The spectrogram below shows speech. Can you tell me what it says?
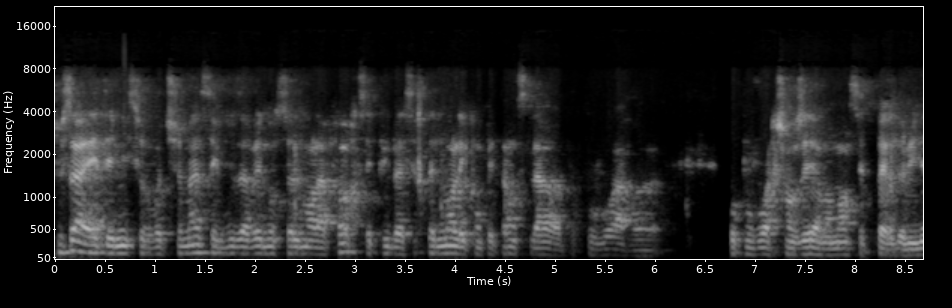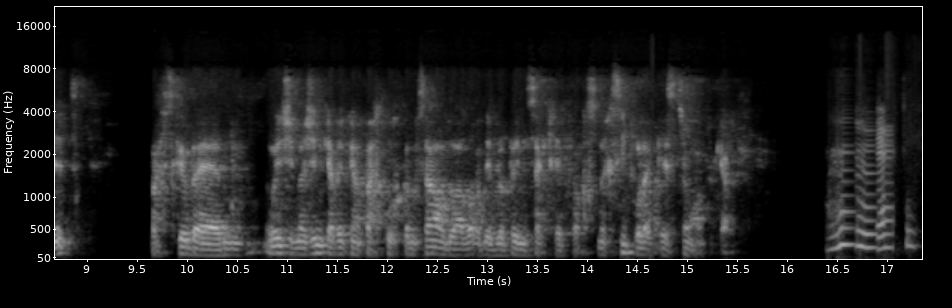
tout ça a été mis sur votre chemin, c'est que vous avez non seulement la force et puis ben, certainement les compétences là pour pouvoir, pour pouvoir changer à un moment cette paire de lunettes. Parce que, ben, oui, j'imagine qu'avec un parcours comme ça, on doit avoir développé une sacrée force. Merci pour la question, en tout cas. Merci.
